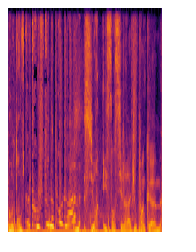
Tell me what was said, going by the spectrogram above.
On retrouve, retrouve tous nos programmes sur essentielradio.com.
